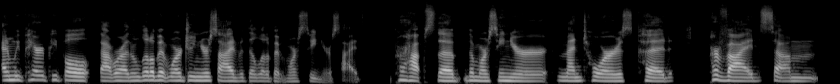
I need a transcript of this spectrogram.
and we paired people that were on a little bit more junior side with a little bit more senior side. Perhaps the the more senior mentors could provide some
